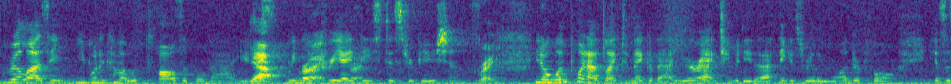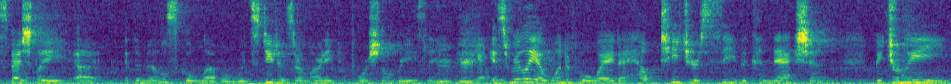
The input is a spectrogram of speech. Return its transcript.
realizing you want to come up with plausible values Yeah. when you create right. these distributions. Right. You know, one point I'd like to make about your activity that I think is really wonderful is especially uh, at the middle school level when students are learning proportional reasoning. Mhm. Yeah. It's really a wonderful way to help teachers see the connection between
